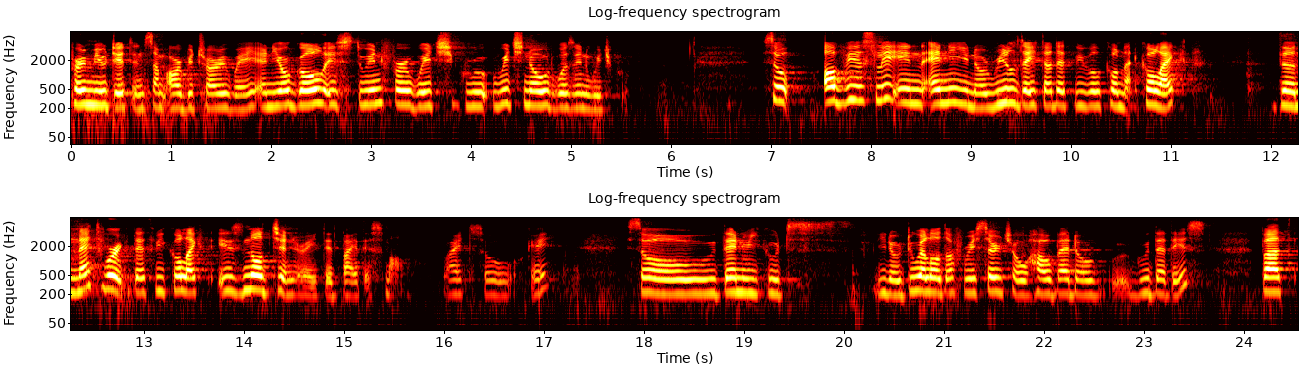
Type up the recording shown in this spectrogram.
permute it in some arbitrary way, and your goal is to infer which, group, which node was in which group. So obviously, in any you know, real data that we will collect, the network that we collect is not generated by this model, right? So, okay. So then we could, you know, do a lot of research on how bad or good that is. But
